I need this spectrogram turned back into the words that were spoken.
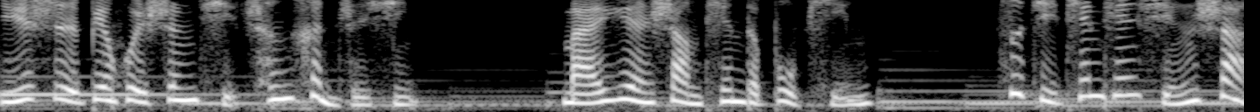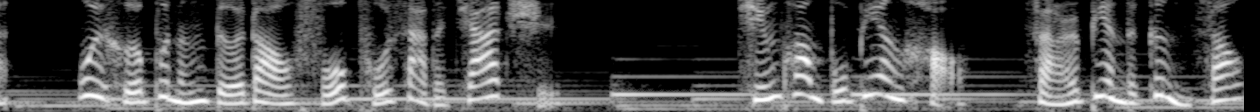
于是便会升起嗔恨之心，埋怨上天的不平，自己天天行善，为何不能得到佛菩萨的加持？情况不变好，反而变得更糟。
